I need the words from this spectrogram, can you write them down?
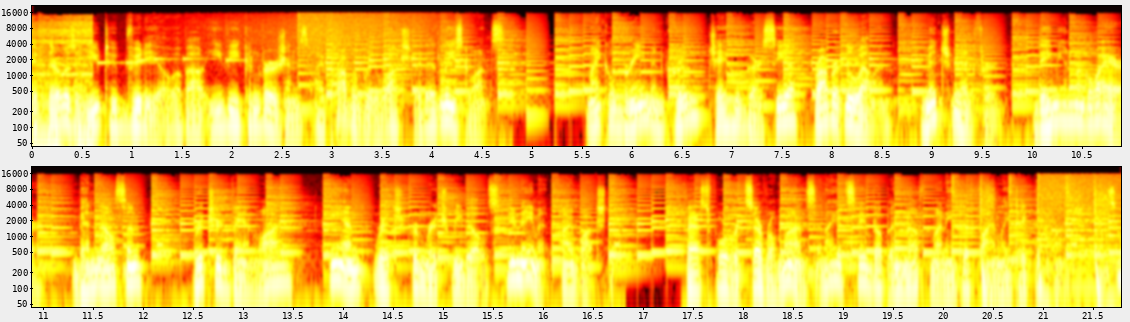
If there was a YouTube video about EV conversions, I probably watched it at least once. Michael Bream and crew, Jehu Garcia, Robert Llewellyn, Mitch Medford, Damien Maguire, Ben Nelson, Richard Van Wy, and Rich from Rich Rebuilds. You name it, I watched it. Fast forward several months, and I had saved up enough money to finally take the plunge. So,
